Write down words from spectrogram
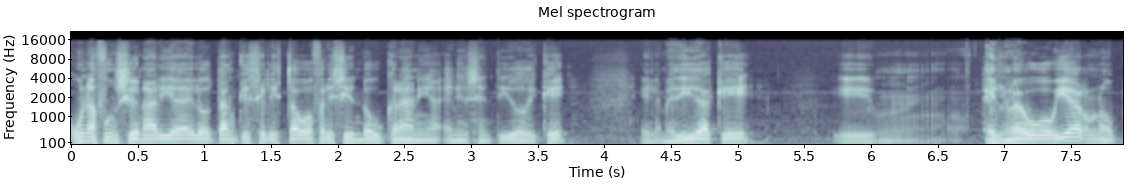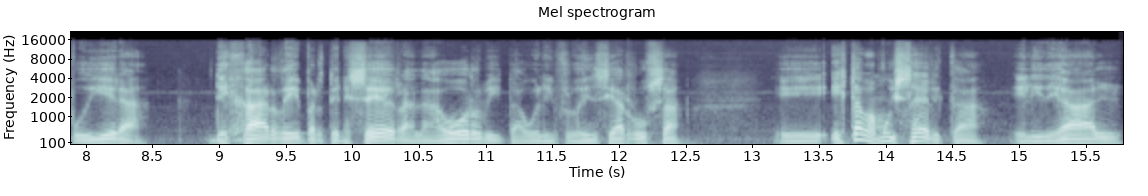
una funcionalidad de la OTAN que se le estaba ofreciendo a Ucrania en el sentido de que, en la medida que el nuevo gobierno pudiera dejar de pertenecer a la órbita o la influencia rusa, estaba muy cerca el ideal,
